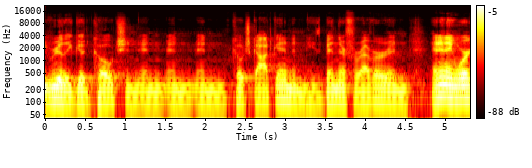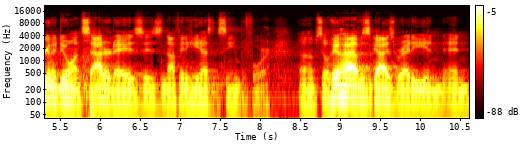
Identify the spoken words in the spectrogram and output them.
really good coach and, and, and, and Coach Gotkin, and he's been there forever. And anything we're going to do on Saturday is, is nothing he hasn't seen before. Um, so he'll have his guys ready. And, and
